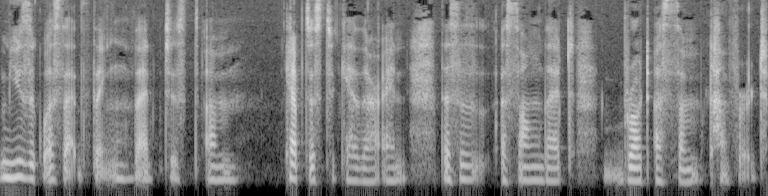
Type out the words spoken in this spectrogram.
music was that thing that just um, kept us together, and this is a song that brought us some comfort.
